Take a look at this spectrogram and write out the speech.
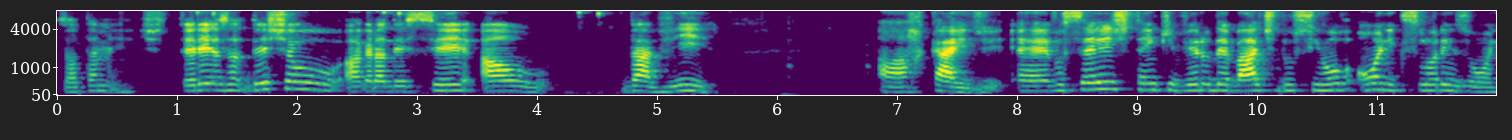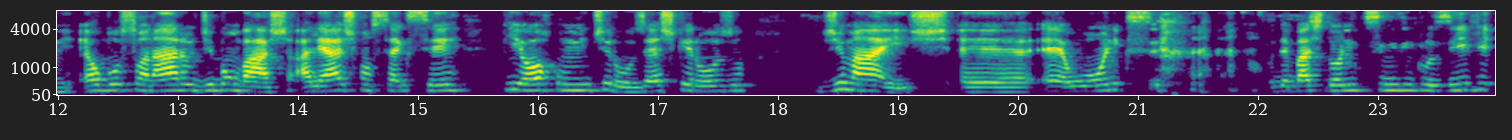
Exatamente. Tereza, deixa eu agradecer ao Davi Arcaide. É, vocês têm que ver o debate do senhor Onyx Lorenzoni. É o Bolsonaro de bombacha. Aliás, consegue ser pior como mentiroso. É asqueroso demais. É, é o Onyx, o debate do Onyx, inclusive,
